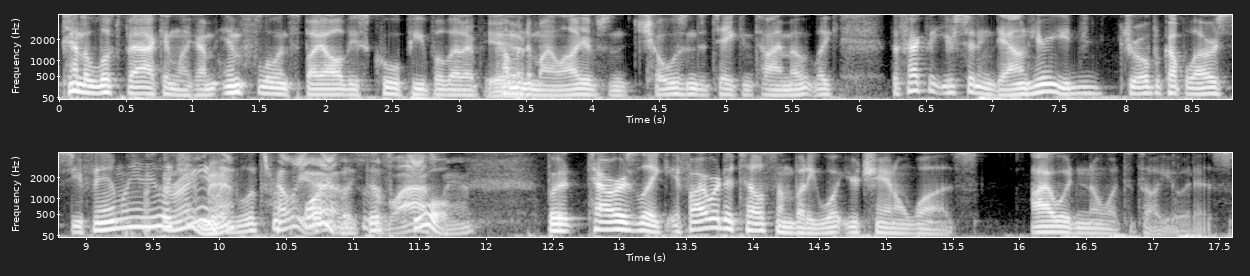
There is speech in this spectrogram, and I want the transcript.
kind of look back and like I'm influenced by all these cool people that have come into my lives and chosen to take time out. Like the fact that you're sitting down here, you drove a couple hours to see your family, and you're like, Right, "Hey, man. like, let's Hell record." yeah, like this is a that's blast, cool. man. But Tower's like, if I were to tell somebody what your channel was, I wouldn't know what to tell you it is.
